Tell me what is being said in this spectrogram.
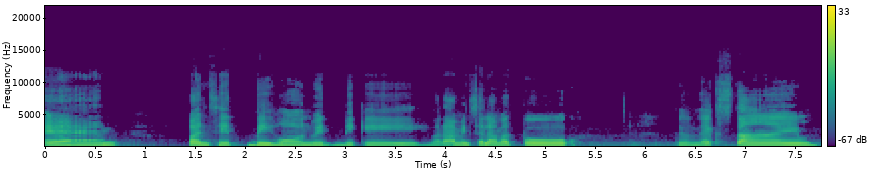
and pansit bihon with Mickey. Maraming salamat po. Till next time.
